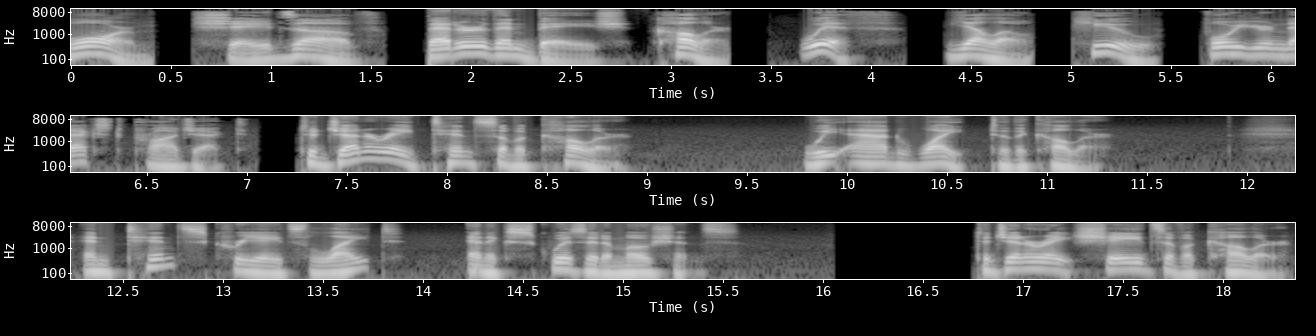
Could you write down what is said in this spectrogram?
warm shades of better than beige color with yellow hue for your next project. To generate tints of a color, we add white to the color. And tints creates light and exquisite emotions. To generate shades of a color,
